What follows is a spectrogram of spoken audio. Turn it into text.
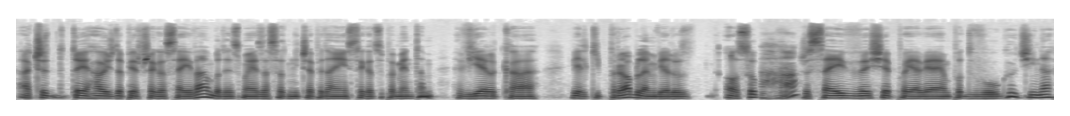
A czy dojechałeś do pierwszego save'a? Bo to jest moje zasadnicze pytanie. Z tego co pamiętam, wielka, wielki problem wielu osób, Aha. że save'y się pojawiają po dwóch godzinach.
